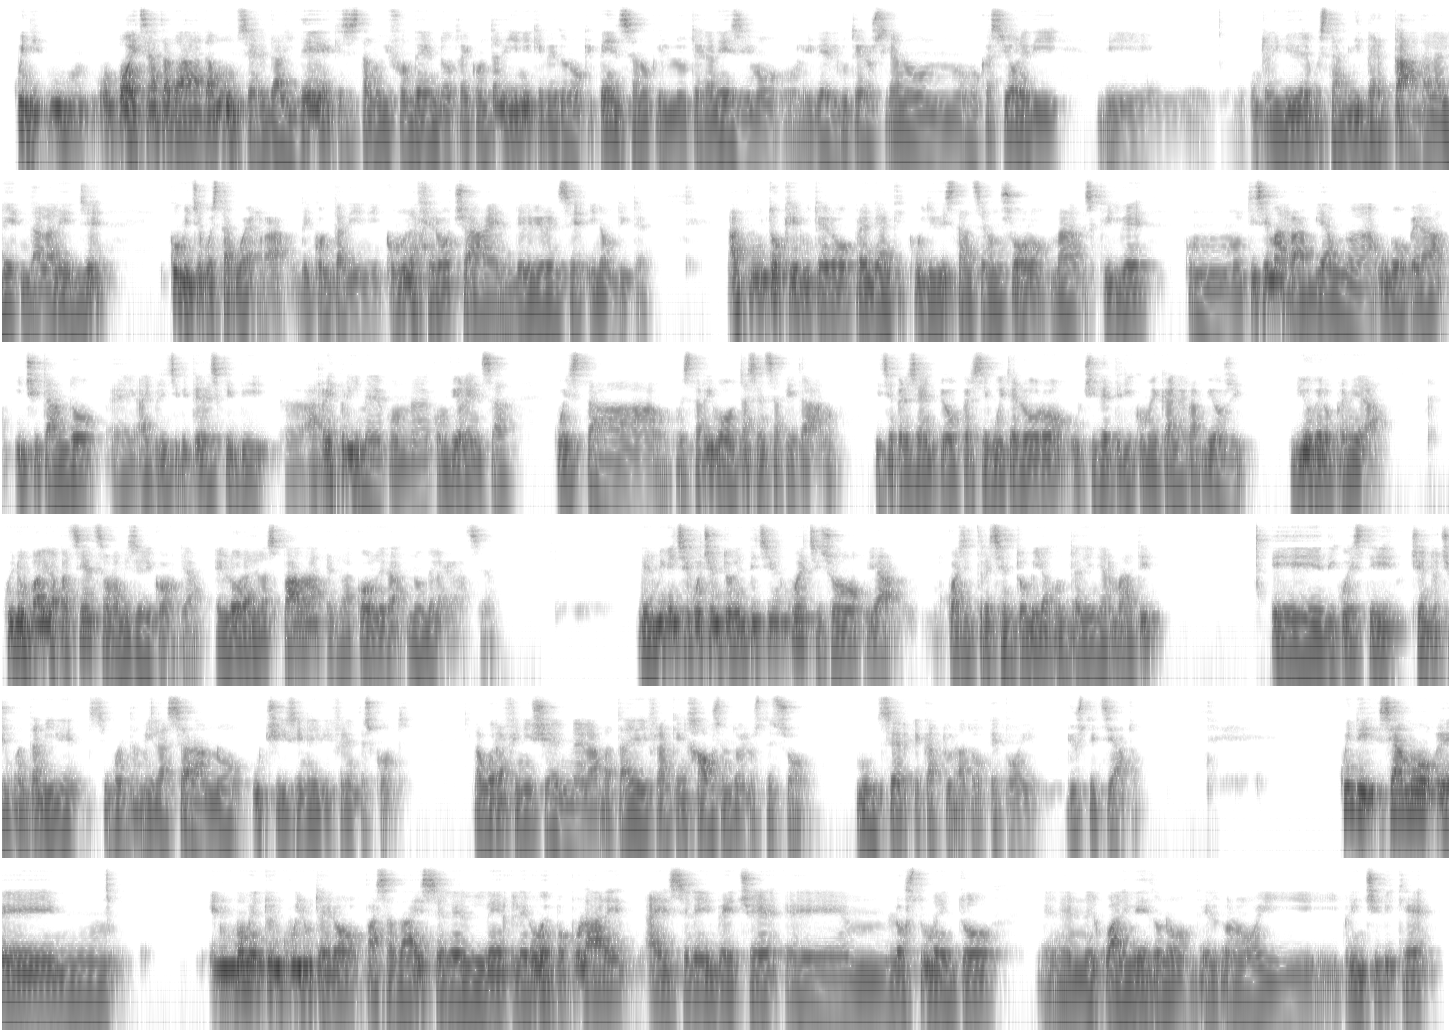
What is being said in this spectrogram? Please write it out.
Quindi mh, un po' iniziata da, da Munzer e dalle idee che si stanno diffondendo tra i contadini che vedono, che pensano che il luteranesimo o le idee di Lutero siano un, un'occasione di, di, appunto, di, vivere questa libertà dalla, le, dalla legge comincia questa guerra dei contadini con una ferocia e delle violenze inaudite, al punto che Lutero prende anche qui le distanze non solo, ma scrive con moltissima rabbia una, un'opera incitando eh, ai principi tedeschi di, eh, a reprimere con, con violenza questa, questa, rivolta senza pietà. No? Dice per esempio, perseguite loro, uccideteli come cani rabbiosi, Dio ve lo premierà. Qui non vale la pazienza o la misericordia, è l'ora della spada e della collera, non della grazia. Nel 1525 ci sono già quasi 300.000 contadini armati e di questi 150.000 saranno uccisi nei differenti scontri. La guerra finisce nella battaglia di Frankenhausen dove lo stesso Munzer è catturato e poi giustiziato. Quindi siamo eh, in un momento in cui Lutero passa da essere l'eroe popolare a essere invece eh, lo strumento eh, nel quale vedono, vedono i, i, principi che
